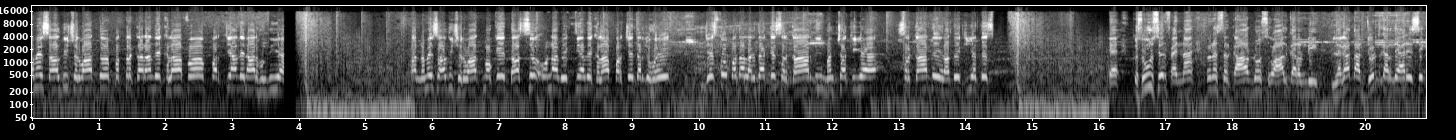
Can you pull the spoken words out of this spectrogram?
ਨਵੇਂ ਸਾਲ ਦੀ ਸ਼ੁਰੂਆਤ ਪੱਤਰਕਾਰਾਂ ਦੇ ਖਿਲਾਫ ਪਰਚਿਆਂ ਦੇ ਨਾਲ ਹੁੰਦੀ ਹੈ। ਤਾਂ ਨਵੇਂ ਸਾਲ ਦੀ ਸ਼ੁਰੂਆਤ ਮੌਕੇ 10 ਉਹਨਾਂ ਵਿਅਕਤੀਆਂ ਦੇ ਖਿਲਾਫ ਪਰਚੇ ਦਰਜ ਹੋਏ, ਜਿਸ ਤੋਂ ਪਤਾ ਲੱਗਦਾ ਕਿ ਸਰਕਾਰ ਦੀ ਮਨਸ਼ਾ ਕੀ ਹੈ, ਸਰਕਾਰ ਦੇ ਇਰਾਦੇ ਕੀ ਹੈ ਤੇ ਕਸੂਰ ਸਿਰਫ ਇੰਨਾ ਕਿ ਉਹਨਾਂ ਸਰਕਾਰ ਨੂੰ ਸਵਾਲ ਕਰਨ ਦੀ ਲਗਾਤਾਰ ਜੁਰਤ ਕਰਦੇ ਆ ਰਹੇ ਸੀ।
